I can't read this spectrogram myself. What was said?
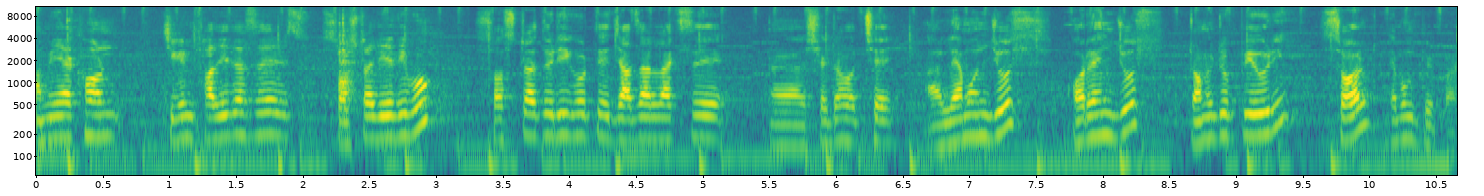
আমি এখন চিকেন ফাজিদাসের সসটা দিয়ে দিব। সসটা তৈরি করতে যা যা লাগছে সেটা হচ্ছে lemon juice. Orange juice tomato puree salt এবং পেপার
